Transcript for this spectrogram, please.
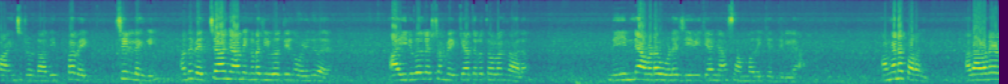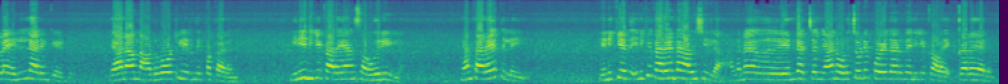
വാങ്ങിച്ചിട്ടുണ്ട്. അതിപ്പോൾ വെച്ചില്ലെങ്കിൽ അത് വെച്ചാൽ ഞാൻ നിങ്ങളുടെ ജീവിതത്തിൽ നിന്ന് ഒഴിഞ്ഞു തരാം ആ ഇരുപത് ലക്ഷം വെക്കാത്തിടത്തോളം കാലം നിന്നെ അവിടെ കൂടെ ജീവിക്കാൻ ഞാൻ സമ്മതിക്കത്തില്ല. അങ്ങനെ പറഞ്ഞു. അത് അവിടെയുള്ള എല്ലാവരും കേട്ടു. ഞാൻ ആ നടുറോട്ടിലിരുന്ന് ഇപ്പം കരഞ്ഞു. ഇനി എനിക്ക് കരയാൻ സൗകര്യമില്ല. ഞാൻ കരയത്തില്ല ഇനി. എനിക്ക് എനിക്ക് കരയേണ്ട ആവശ്യമില്ല. അങ്ങനെ എന്റെ അച്ഛൻ ഞാൻ ഒളിച്ചോടി പോയതായിരുന്നു എനിക്ക് കളയ കരയായിരുന്നു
